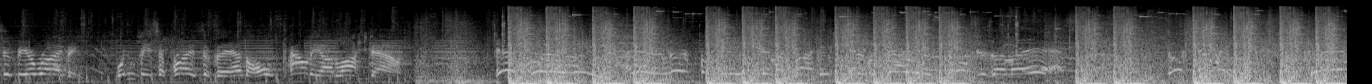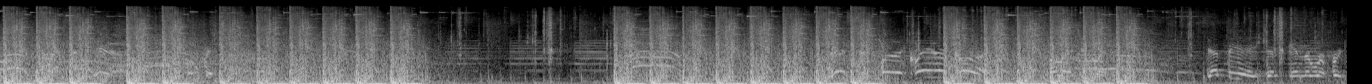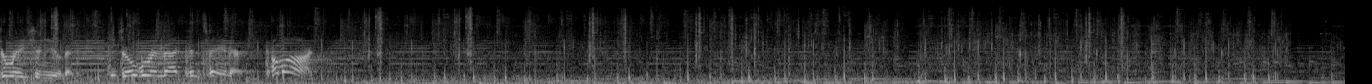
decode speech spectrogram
Should be arriving. Wouldn't be surprised if they had the whole county on lockdown. What I got a in my pocket and a battalion of soldiers on my ass. Don't shoot me. Here. Move it. This is for the. Get the agent in the refrigeration unit. He's over in that container. On.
